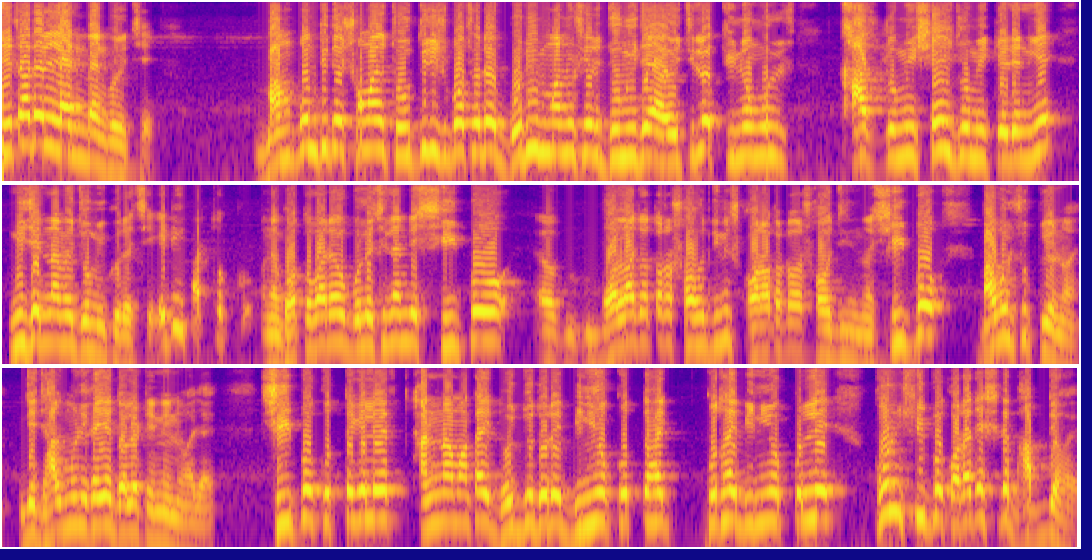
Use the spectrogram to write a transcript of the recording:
নেতাদের ল্যান্ড ব্যাংক হয়েছে। বামপন্থীদের সময় চৌত্রিশ বছরে গরিব মানুষের জমি দেওয়া হয়েছিল। তৃণমূল খাস জমি, সেই জমি কেড়ে নিয়ে নিজের নামে জমি করেছে। এটাই পার্থক্য। মানে গতবারেও বলেছিলাম যে শিল্প বলা যতটা সহজ জিনিস, করা ততটা সহজ জিনিস নয়। শিল্প বাবুল সুপ্রিয় নয়, যে ঝালমুড়ি খাইয়ে দলে টেনে নেওয়া যায়। শিল্প করতে গেলে ঠান্ডা মাথায় ধৈর্য ধরে বিনিয়োগ করতে হয়। কোথায় বিনিয়োগ করলে, কোন শিল্প করা যায় সেটা ভাবতে হয়।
